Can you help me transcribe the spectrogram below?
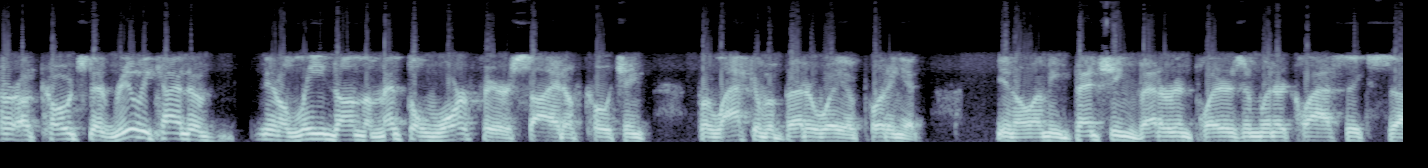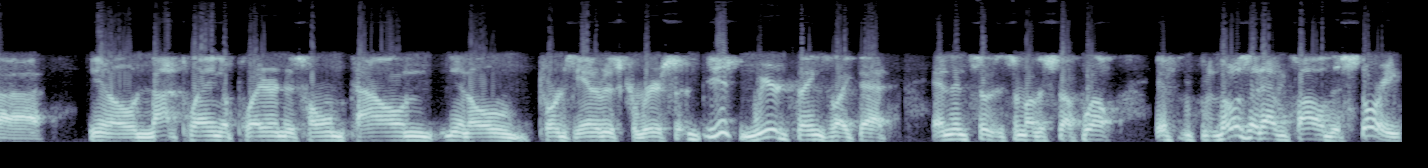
or a coach that really kind of, you know, leaned on the mental warfare side of coaching, for lack of a better way of putting it. You know, I mean, benching veteran players in winter classics. Uh, you know, not playing a player in his hometown. You know, towards the end of his career, so just weird things like that. And then some some other stuff. Well, if for those that haven't followed this story,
